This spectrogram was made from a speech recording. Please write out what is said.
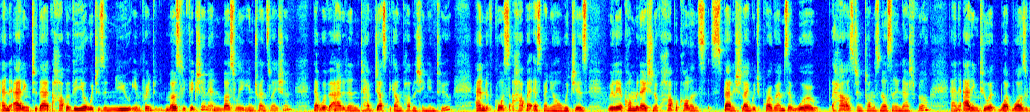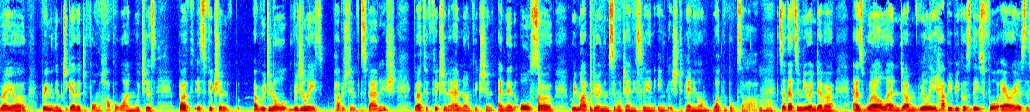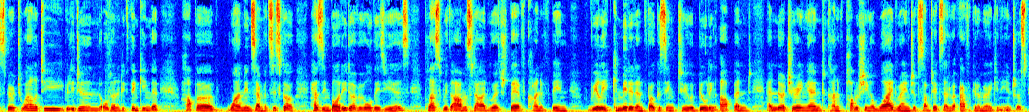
and adding to that Harper Via, which is a new imprint, mostly fiction and mostly in translation, that we've added and have just begun publishing into. And of course, Harper Espanol, which is really a combination of HarperCollins Spanish language programs that were housed in Thomas Nelson in Nashville, and adding to it what was Rayo, bringing them together to form Harper One, which is both its fiction original originally published in Spanish, both for fiction and nonfiction, and then also we might be doing them simultaneously in English, depending on what the books are. Mm-hmm. So that's a new endeavor as well, and I'm really happy because these four areas the spirituality, religion, alternative thinking that Harper One in San Francisco has embodied over all these years, plus with Amistad, which they've kind of been really committed and focusing to building up and, and nurturing and kind of publishing a wide range of subjects that are African American interest.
